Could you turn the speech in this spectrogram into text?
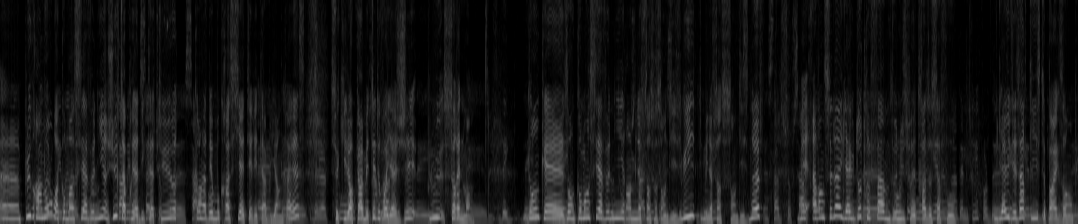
Un plus grand nombre a commencé à venir juste après la dictature, quand la démocratie a été rétablie en Grèce, ce qui leur permettait de voyager plus sereinement. Donc, elles ont commencé à venir en 1978, 1979, mais avant cela, il y a eu d'autres femmes venues sur les traces de Sappho. Il y a eu des artistes, par exemple.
